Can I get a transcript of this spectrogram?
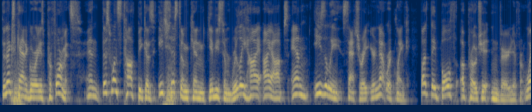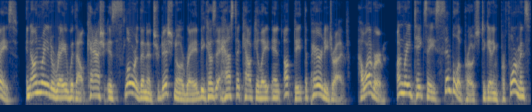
The next category is performance, and this one's tough because each system can give you some really high IOPS and easily saturate your network link but they both approach it in very different ways. An unraid array without cache is slower than a traditional array because it has to calculate and update the parity drive. However, Unraid takes a simple approach to getting performance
